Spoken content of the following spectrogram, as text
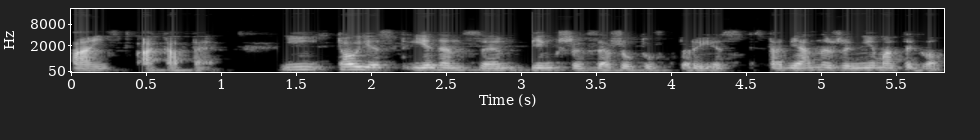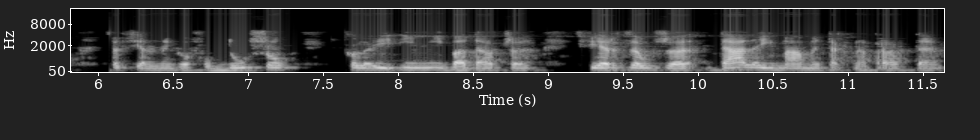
państw AKP. I to jest jeden z większych zarzutów, który jest stawiany, że nie ma tego specjalnego funduszu. Z kolei inni badacze twierdzą, że dalej mamy tak naprawdę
